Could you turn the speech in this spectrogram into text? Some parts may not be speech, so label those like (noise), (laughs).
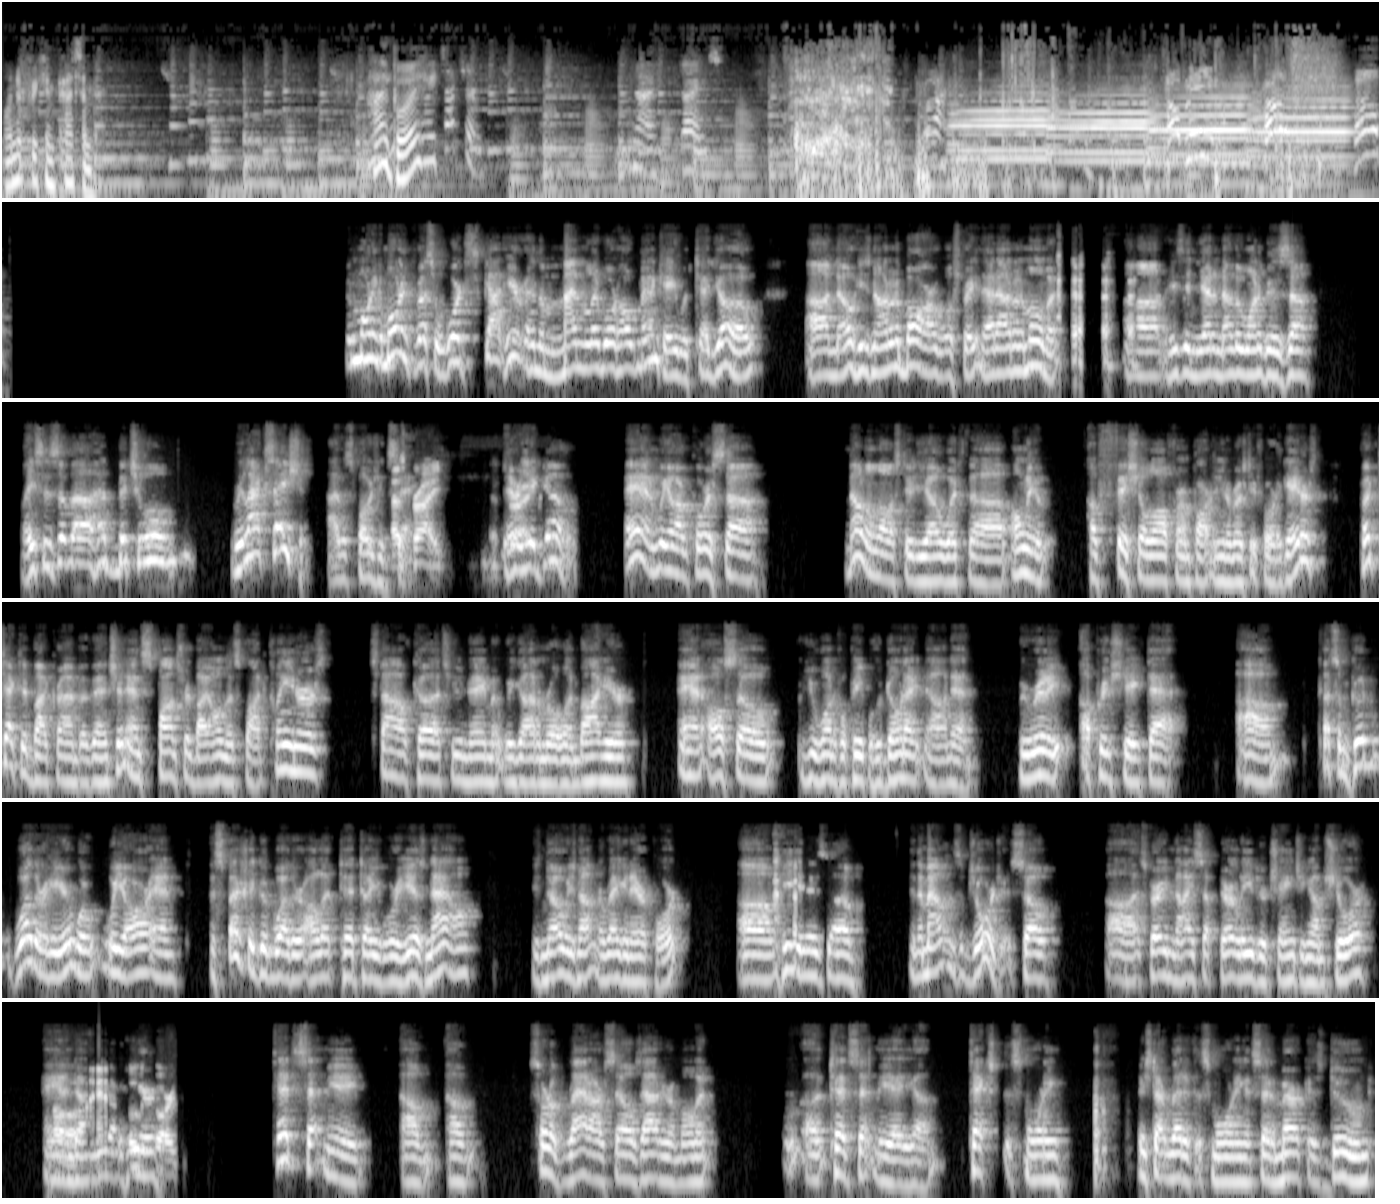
Wonder if we can pet him. Hi, boy. Can we touch him? No, don't. Help me! Help! Help! Good morning, good morning. Professor Ward Scott here in the Manly Warthog Man Cave with Ted Yoho. Uh, no, he's not in a bar. We'll straighten that out in a moment. (laughs) uh, he's in yet another one of his uh, places of uh, habitual relaxation, I would suppose you'd say. That's right. That's There right. you go. And we are, of course, uh, Melvin Law Studio with uh, only official law firm partner, University of Florida Gators, protected by crime prevention and sponsored by On the Spot Cleaners, Style Cuts, you name it. We got them rolling by here. And also you wonderful people who donate now and then. We really appreciate that. Um, got some good weather here where we are and especially good weather. I'll let Ted tell you where he is now. You know, he's not in the Reagan airport. Um, he (laughs) is uh, in the mountains of Georgia. So uh, it's very nice up there. Leaves are changing, I'm sure. And Oh, uh, we are here. Ted sent me a um, um, sort of rat ourselves out here a moment. Uh, Ted sent me a uh, text this morning. At least I read it this morning. It said America is doomed.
